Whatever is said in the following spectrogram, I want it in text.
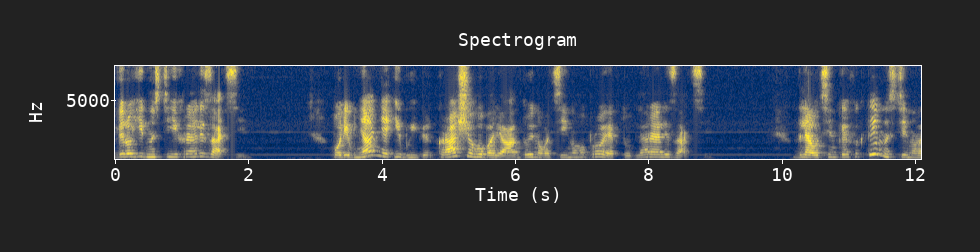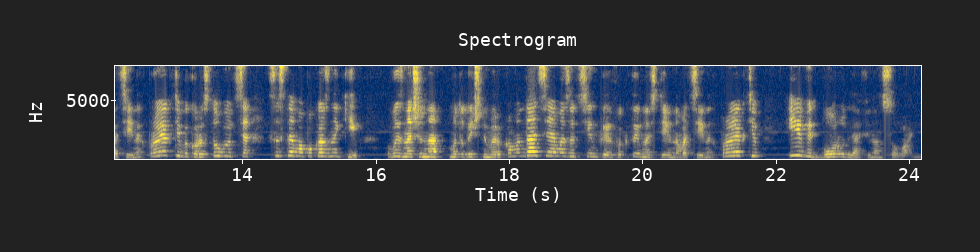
вірогідності їх реалізації. Порівняння і вибір кращого варіанту інноваційного проєкту для реалізації. Для оцінки ефективності інноваційних проєктів використовується система показників, визначена методичними рекомендаціями з оцінки ефективності інноваційних проєктів і відбору для фінансування.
